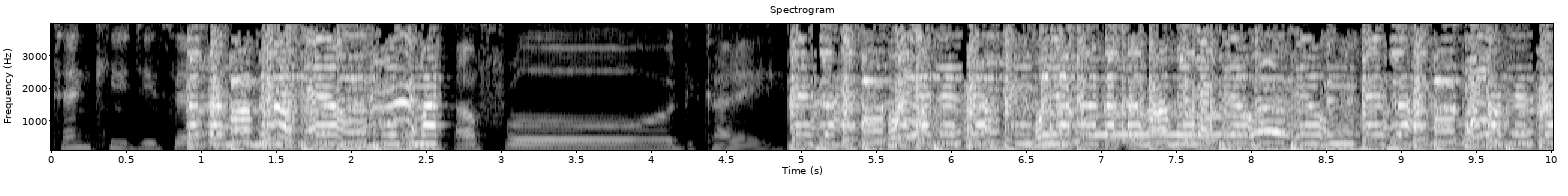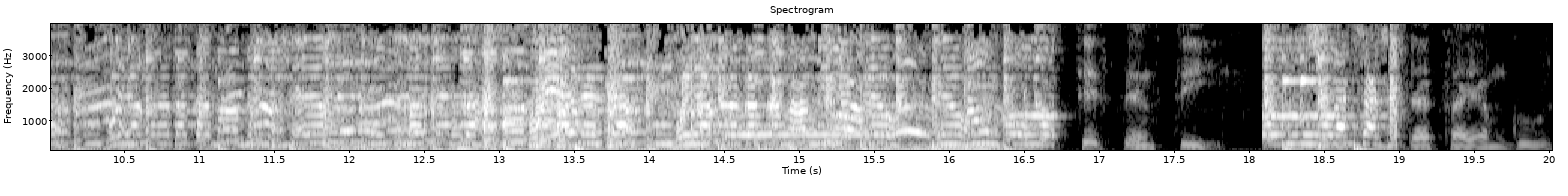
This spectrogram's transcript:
Thank you, Jesus. Afro Dicare. Taste and see that I am good.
